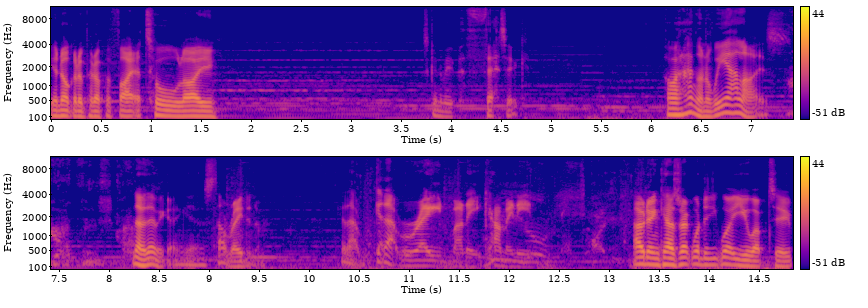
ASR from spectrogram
You're not going to put up a fight at all, are you? It's going to be pathetic. Oh, and hang on, are we allies? No, there we go. Yeah, start raiding them. Get that, get that raid money coming in. How are you doing, Khazrak? What, did you, what are you up to?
